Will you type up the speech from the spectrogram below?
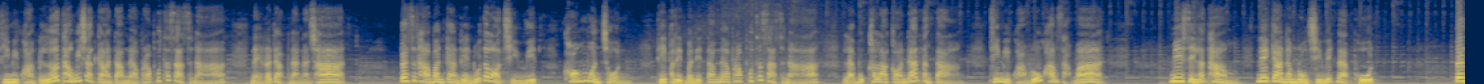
ที่มีความเป็นเลิศทางวิชาการตามแนวพระพุทธศาสนา ในระดับนานาชาติ เป็นสถาบันการเรียนรู้ตลอดชีวิตของมวลชน ที่ผลิตบัณฑิตตามแนวพระพุทธศาสนา และบุคลากรด้านต่างๆ ที่มีความรู้ความสามารถ มีศีลธรรมในการดำรงชีวิตแบบพุทธ เป็น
